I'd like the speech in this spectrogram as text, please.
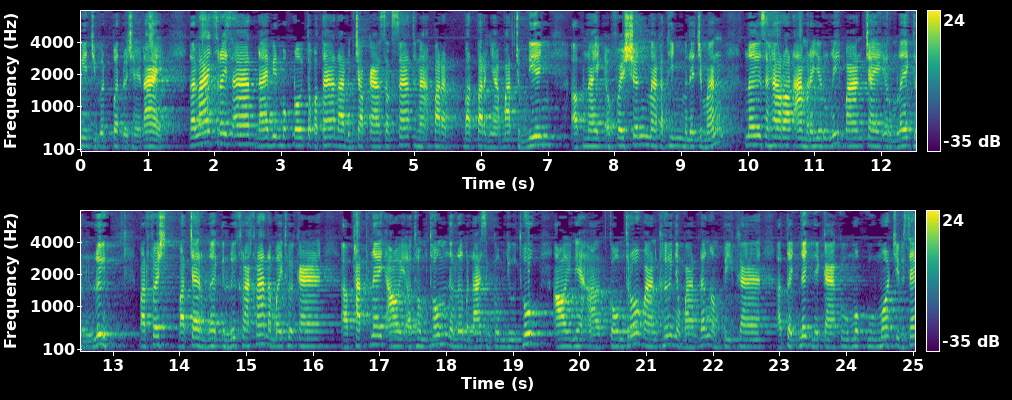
មានជីវិតពិតដូចនេះដែរដល់ឡែកស្រីស្អាតដែលមានមុខដោយតុក្កតាដែលបញ្ចប់ការសិក្សាថ្នាក់បរិបរិញ្ញាបត្រជំនាញផ្នែក Fashion Marketing Management នៅសហរដ្ឋអាមេរិករូបនេះបានចែករំលែកកលឹះ បាទ Face បាទចែករំលែកកលឹះខ្លះៗដើម្បីធ្វើការផាត់ភ្នែកឲ្យធំធំនៅលើបណ្ដាញសង្គម YouTube ឲ្យអ្នកគ្រប់គ្រងបានឃើញនិងបានដឹងអំពីការតិចនិចនៃការគូមុខគូមាត់ជាពិសេស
